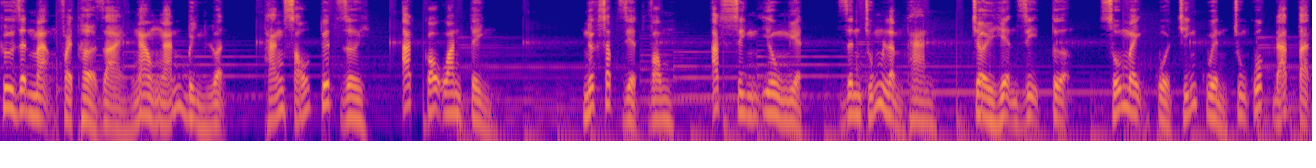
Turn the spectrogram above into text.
Cư dân mạng phải thở dài ngao ngán bình luận, tháng 6 tuyết rơi, át có oan tình. Nước sắp diệt vong, át sinh yêu nghiệt, dân chúng lầm than, trời hiện dị tượng, số mệnh của chính quyền Trung Quốc đã tận.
